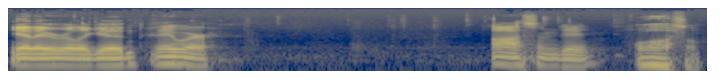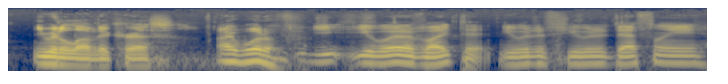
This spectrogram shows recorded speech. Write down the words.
yeah, they were really good. They were awesome, dude. Awesome. You would have loved it, Chris. I would have. You you would have liked it. You would have you would have definitely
